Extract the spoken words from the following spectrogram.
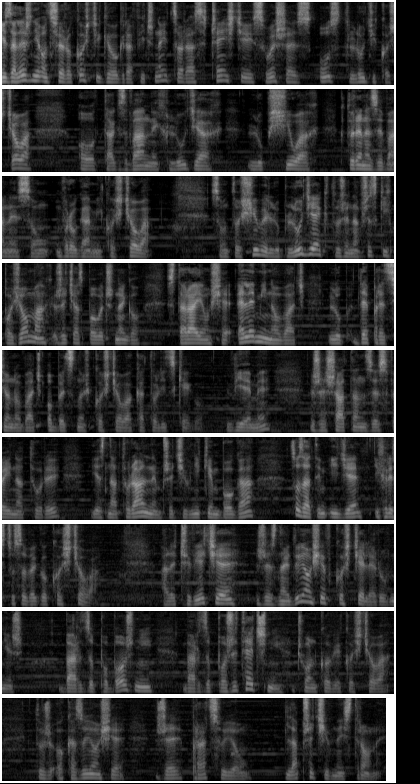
Niezależnie od szerokości geograficznej, coraz częściej słyszę z ust ludzi Kościoła o tak zwanych ludziach lub siłach, które nazywane są wrogami Kościoła. Są to siły lub ludzie, którzy na wszystkich poziomach życia społecznego starają się eliminować lub deprecjonować obecność Kościoła katolickiego. Wiemy, że szatan ze swej natury jest naturalnym przeciwnikiem Boga, co za tym idzie i Chrystusowego Kościoła. Ale czy wiecie, że znajdują się w Kościele również bardzo pobożni, bardzo pożyteczni członkowie Kościoła, którzy okazują się, że pracują dla przeciwnej strony?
